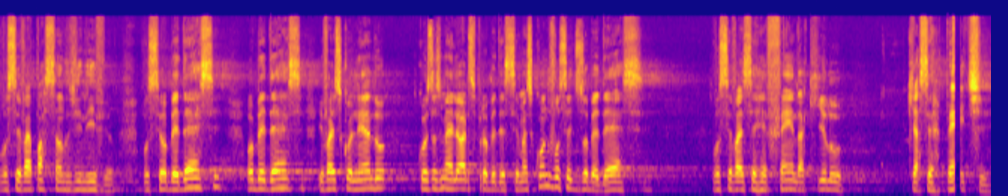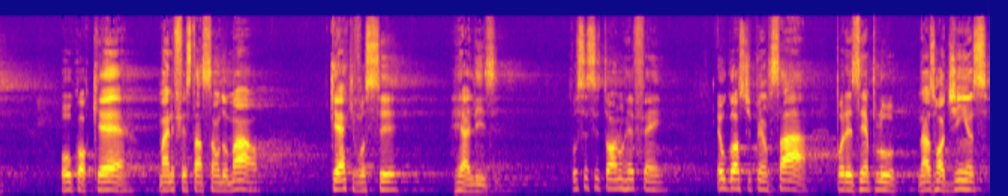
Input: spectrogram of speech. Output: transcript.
Você vai passando de nível. Você obedece, obedece e vai escolhendo coisas melhores para obedecer. Mas quando você desobedece, você vai ser refém daquilo que a serpente ou qualquer manifestação do mal quer que você realize. Você se torna um refém. Eu gosto de pensar, por exemplo, nas rodinhas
